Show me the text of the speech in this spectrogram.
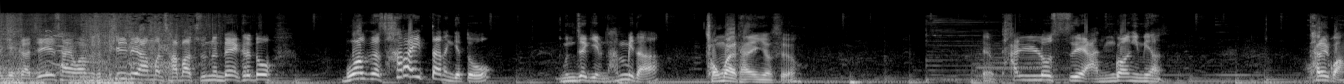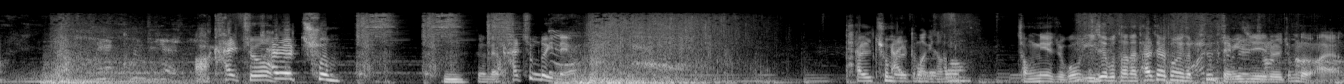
여기까지 사용하면서 필드에 한번 잡아주는데 그래도 모아그가 살아있다는 게 또 문제긴 합니다. 정말 다행이었어요. 네, 탈로스의 안광이면 탈광, 아 칼춤. 탈춤. 그러네요. 칼춤도 있네요. 탈춤을 통해서 정리 해주고 이제부터는 탈퇴를 통해서 필드 데미지를 좀 더 아,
